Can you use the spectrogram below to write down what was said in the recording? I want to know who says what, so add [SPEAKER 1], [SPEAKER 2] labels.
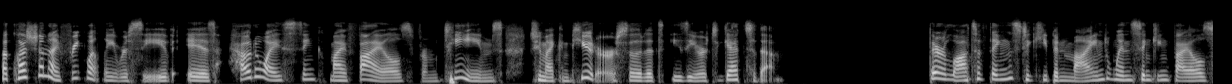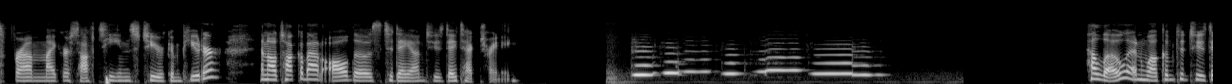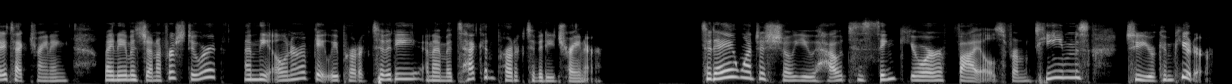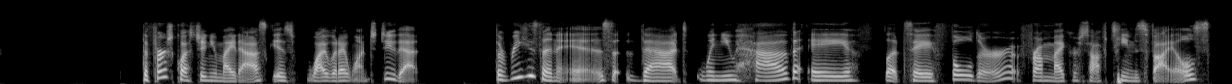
[SPEAKER 1] A question I frequently receive is how do I sync my files from Teams to my computer so that it's easier to get to them? There are lots of things to keep in mind when syncing files from Microsoft Teams to your computer, and I'll talk about all those today on Tuesday Tech Training. Hello and welcome to Tuesday Tech Training. My name is Jennifer Stewart. I'm the owner of Gateway Productivity and I'm a tech and productivity trainer. Today I want to show you how to sync your files from Teams to your computer. The first question you might ask is why would I want to do that? The reason is that when you have a, let's say, folder from Microsoft Teams files,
